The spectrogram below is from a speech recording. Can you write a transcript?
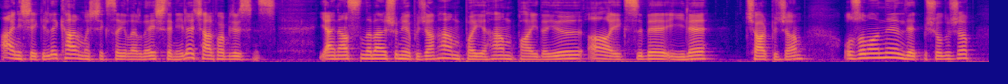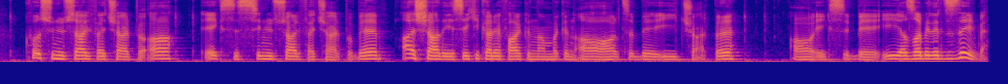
Aynı şekilde karmaşık sayıları da eşleniğiyle çarpabilirsiniz. Yani aslında ben şunu yapacağım. Hem payı hem paydayı a eksi b ile çarpacağım. O zaman ne elde etmiş olacağım? Kosinüs alfa çarpı a eksi sinüs alfa çarpı b. Aşağıda ise iki kare farkından bakın a artı b i çarpı a eksi b'yi yazabiliriz değil mi?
